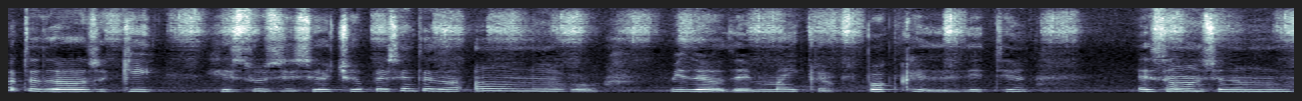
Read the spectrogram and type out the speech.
a todos aquí Jesús 18 presentando un nuevo video de Minecraft Pocket Edition. Estamos en un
